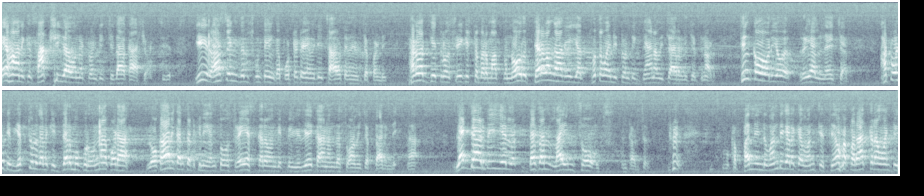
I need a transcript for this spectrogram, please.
దేహానికి సాక్షిగా ఉన్నటువంటి చిదాకాశం. ఈ రహస్యం తెలుసుకుంటే ఇంకా పుట్టడం ఏమిటి చావటం ఏమిటి చెప్పండి? భగవద్గీతలో శ్రీకృష్ణ పరమాత్మ నోరు తెరవంగానే ఈ అద్భుతమైనటువంటి జ్ఞాన విచారణ చెప్పినాడు. Think over your real nature అటువంటి వ్యక్తులు కనుక ఇద్దరు ముగ్గురు ఉన్నా కూడా లోకానికి అంతటికి ఎంతో శ్రేయస్కరం అని చెప్పి వివేకానంద స్వామి చెప్తారండి. Let there be a dozen lion souls అంటాడు ఒక పన్నెండు మంది గనక మంచి సింహ పరాక్రమం వంటి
